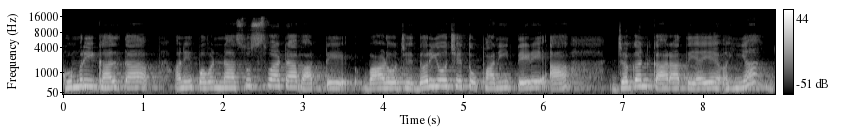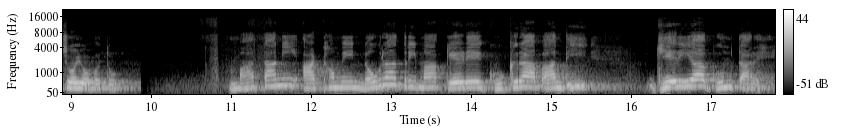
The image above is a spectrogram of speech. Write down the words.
ઘૂમરી ઘાલતા અને પવનના સુસવાટા વાટે વાળો જે દરિયો છે તોફાની, તેણે આ જગન કારાતયાએ અહીંયા જોયો હતો. માતાની આઠમે નવરાત્રિમાં કેળે ઘૂઘરા બાંધી ઘેરિયા ઘૂમતા રહે.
